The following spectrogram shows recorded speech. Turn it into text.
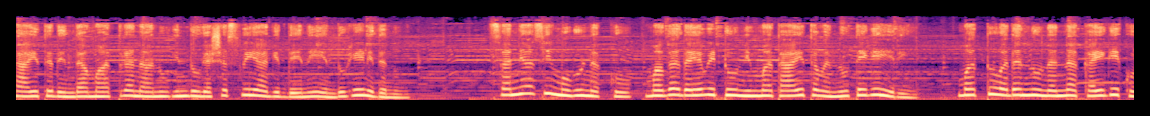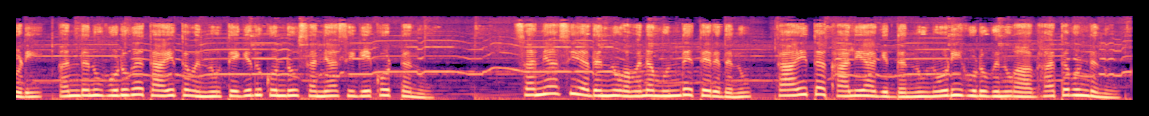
ತಾಯಿತದಿಂದ ಮಾತ್ರ ನಾನು ಇಂದು ಯಶಸ್ವಿಯಾಗಿದ್ದೇನೆ ಎಂದು ಹೇಳಿದನು. ಸನ್ಯಾಸಿ ಮುಗುಣಕ್ಕೂ ಮಗ, ದಯವಿಟ್ಟು ನಿಮ್ಮ ತಾಯಿತವನ್ನು ತೆಗೆಯಿರಿ. ಮತ್ತು ಅದನ್ನು ನನ್ನ ಕೈಗೆ ಕೊಡಿ, ಅಂದನು ಹುಡುಗ ತಾಯಿತವನ್ನು ತೆಗೆದುಕೊಂಡು ಸನ್ಯಾಸಿಗೆ ಕೊಟ್ಟನು. ಸನ್ಯಾಸಿ ಅದನ್ನು ಅವನ ಮುಂದೆ ತೆರೆದನು. ತಾಯಿತ ಖಾಲಿಯಾಗಿದ್ದನ್ನು ನೋಡಿ ಹುಡುಗನು ಆಘಾತಗೊಂಡನು.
